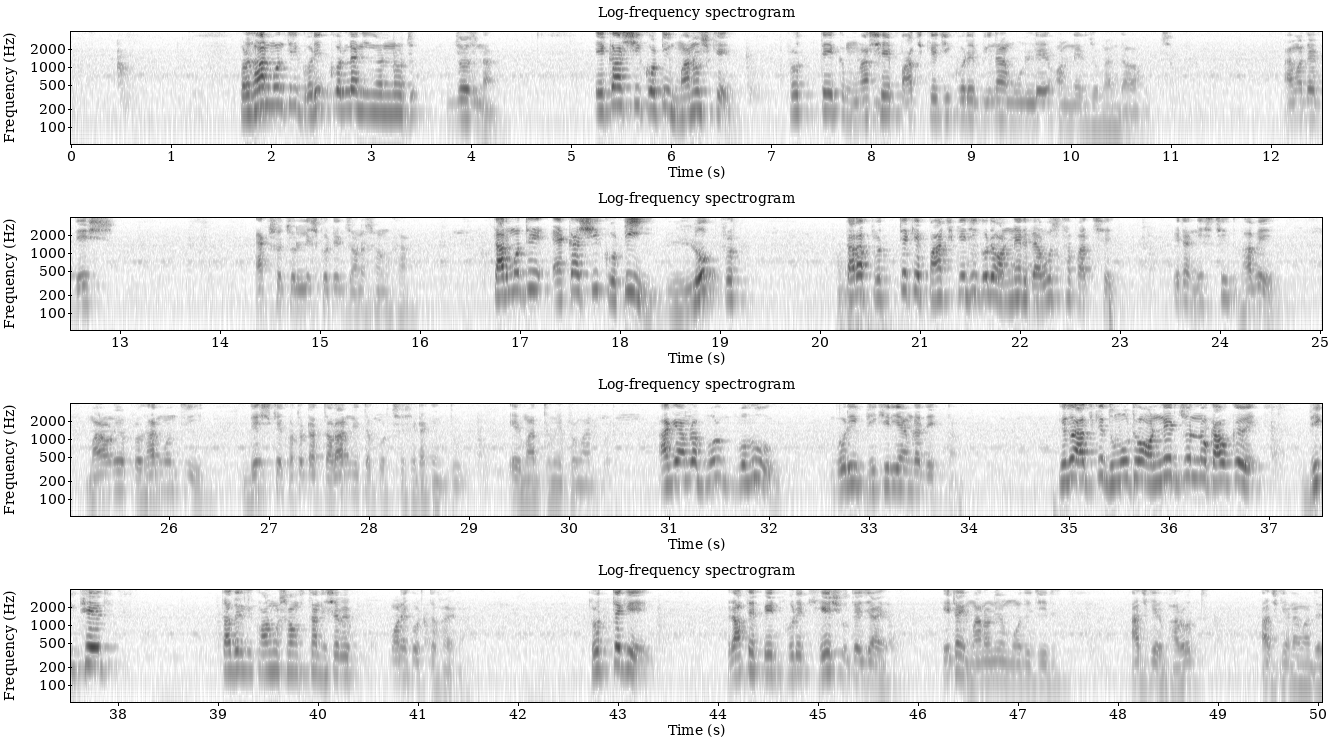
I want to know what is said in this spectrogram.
প্রধানমন্ত্রী গরিব কল্যাণ অন্ন যোজনা। একাশি কোটি মানুষকে প্রত্যেক মাসে পাঁচ কেজি করে বিনামূল্যে অন্নের যোগান দেওয়া হচ্ছে। আমাদের দেশ একশো চল্লিশ কোটির জনসংখ্যা। তার মধ্যে একাশি কোটি লোক তারা প্রত্যেকে পাঁচ কেজি করে অন্নের ব্যবস্থা পাচ্ছে। এটা নিশ্চিতভাবে মাননীয় প্রধানমন্ত্রী দেশকে কতটা ত্বরান্বিত করছে সেটা কিন্তু এর মাধ্যমে প্রমাণ করে। আগে আমরা বহু- গরিব ভিখিরি আমরা দেখতাম। কিন্তু আজকে দুমুঠো অন্যের জন্য কাউকে ভিক্ষের তাদেরকে কর্মসংস্থান হিসেবে মনে করতে হয় না। প্রত্যেকে রাতে পেট ভরে খেয়ে শুতে যায়, এটাই মাননীয় মোদিজির আজকের ভারত, আজকের আমাদের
